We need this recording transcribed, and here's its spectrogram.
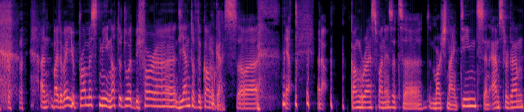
and by the way, you promised me not to do it before uh, the end of the Congress. So uh, yeah, no, no. Congress, when is it? Uh, March 19th in Amsterdam.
